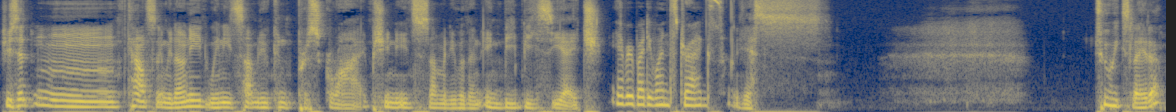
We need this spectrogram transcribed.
She said, mm, counseling we don't need. We need somebody who can prescribe. She needs somebody with an MBBCH. Everybody wants drugs. Yes. Two weeks later,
